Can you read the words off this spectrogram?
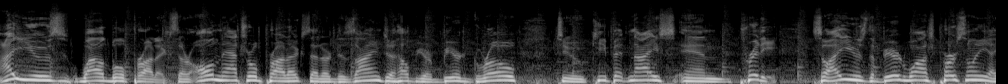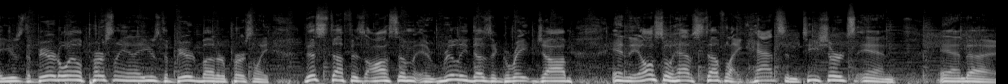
I use Wild Bull products. They're all natural products that are designed to help your beard grow, to keep it nice and pretty. So I use the beard wash personally, I use the beard oil personally, and I use the beard butter personally. This stuff is awesome. It really does a great job. And they also have stuff like hats and t-shirts and and uh,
